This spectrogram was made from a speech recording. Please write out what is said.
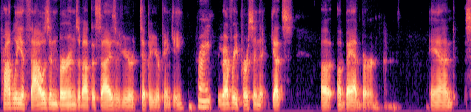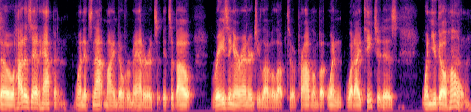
probably a thousand burns about the size of your tip of your pinky. Right. To every person that gets a, a bad burn. And so, how does that happen when it's not mind over matter? It's, it's about raising our energy level up to a problem. But when what I teach it is when you go home,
